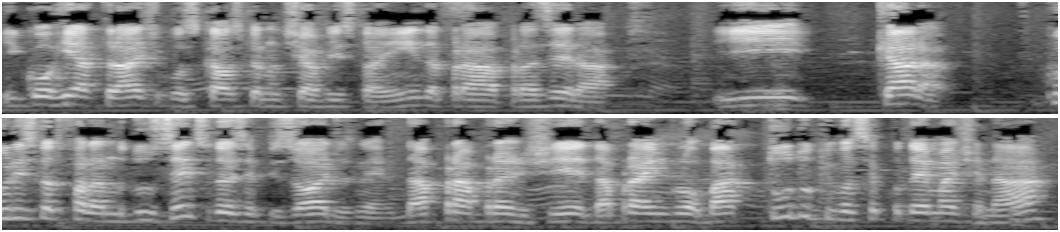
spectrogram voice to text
E corri atrás de buscar os que eu não tinha visto ainda pra, pra zerar. E, cara, por isso que eu tô falando, 202 episódios, né? Dá pra abranger, dá pra englobar tudo que você puder imaginar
